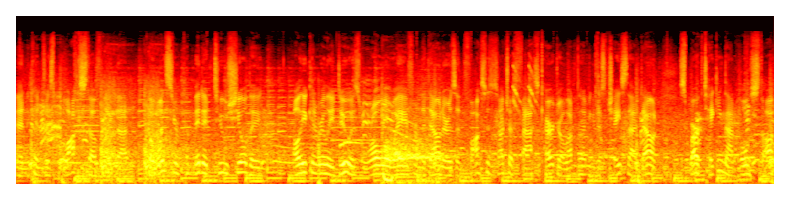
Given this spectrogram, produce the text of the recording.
and can just block stuff like that. But once you're committed to shielding, all you can really do is roll away from the downers, and Fox is such a fast character. A lot of time you can just chase that down. Spark taking that whole stock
